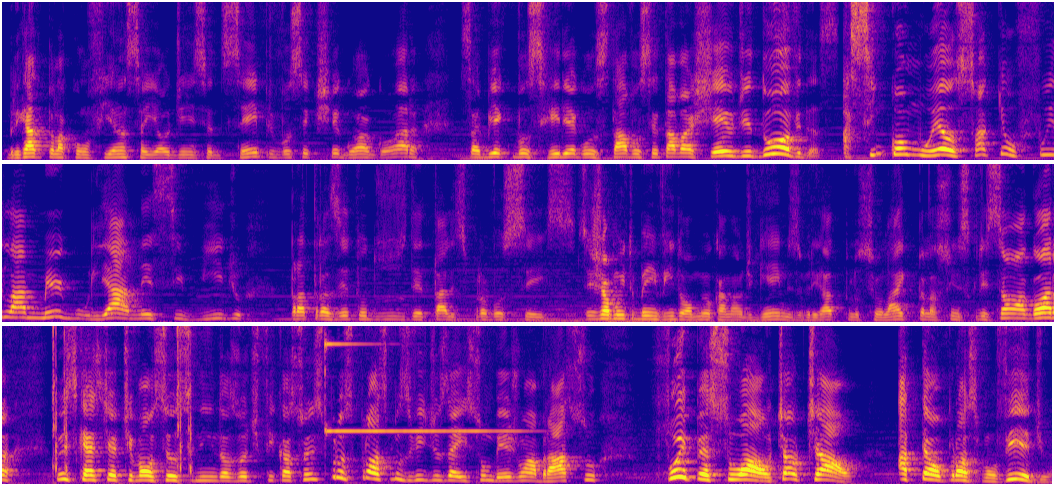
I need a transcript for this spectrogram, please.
Obrigado pela confiança e audiência de sempre. Você que chegou agora, sabia que você iria gostar, você estava cheio de dúvidas, assim como eu, só que eu fui lá mergulhar nesse vídeo para trazer todos os detalhes para vocês. Seja muito bem-vindo ao meu canal de games, obrigado pelo seu like, pela sua inscrição. Agora, não esquece de ativar o seu sininho das notificações para os próximos vídeos. É isso, um beijo, um abraço. Fui, pessoal. Tchau, tchau. Até o próximo vídeo.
